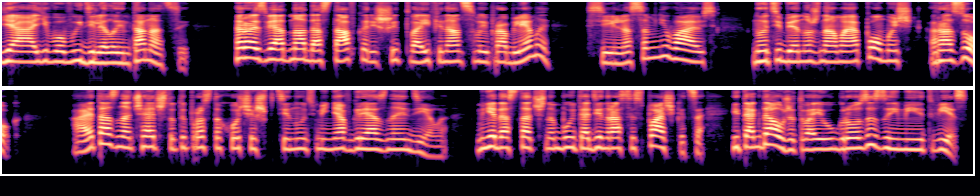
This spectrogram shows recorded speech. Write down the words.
Я его выделила интонацией. «Разве одна доставка решит твои финансовые проблемы?» «Сильно сомневаюсь, но тебе нужна моя помощь разок. А это означает, что ты просто хочешь втянуть меня в грязное дело. Мне достаточно будет один раз испачкаться, и тогда уже твои угрозы заимеют вес.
